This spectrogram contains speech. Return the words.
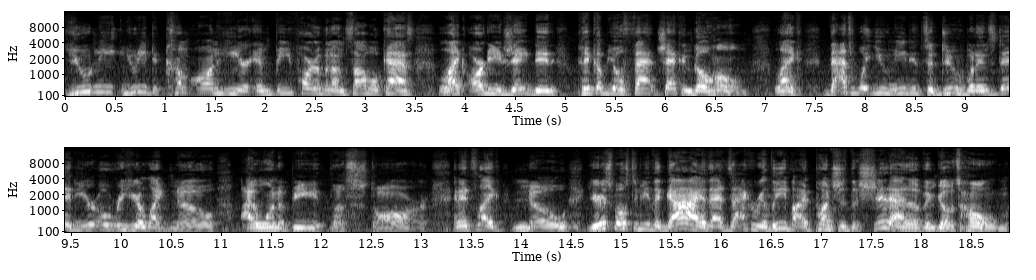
You need you need to come on here and be part of an ensemble cast like RDJ did. Pick up your fat check and go home. Like that's what you needed to do, but instead you're over here like, no, I want to be the star, and it's like, no, you're supposed to be the guy that Zachary Levi punches the shit out of and goes home,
